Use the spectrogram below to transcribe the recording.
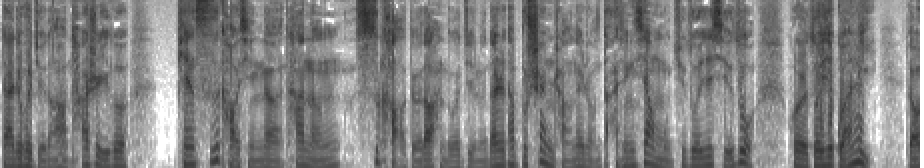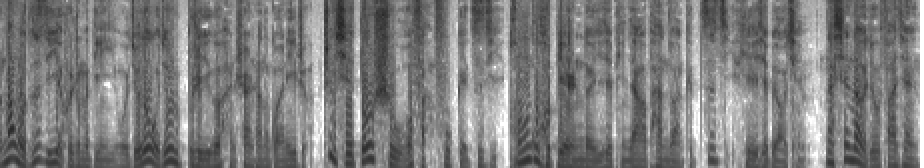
大家就会觉得啊，他是一个偏思考型的，他能思考得到很多结论，但是他不擅长那种大型项目去做一些协作或者做一些管理，对吧？那我自己也会这么定义，我觉得我就是不是一个很擅长的管理者，这些都是我反复给自己通过别人的一些评价和判断，给自己贴一些标签。那现在我就发现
